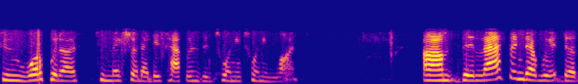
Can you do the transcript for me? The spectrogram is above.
to work with us to make sure that this happens in 2021. Um, the last thing that we're the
